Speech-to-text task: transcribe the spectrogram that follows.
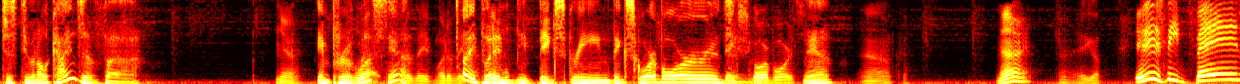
just doing all kinds of uh, Yeah. improvements. What? Yeah, What they- what they Well, they put in big screen, big scoreboards, Big and- scoreboards? Yeah. Oh, okay. All right. Oh, there you go. It is the Ben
